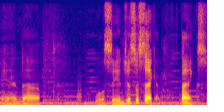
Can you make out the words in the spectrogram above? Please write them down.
And uh, we'll see you in just a second. Thanks.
